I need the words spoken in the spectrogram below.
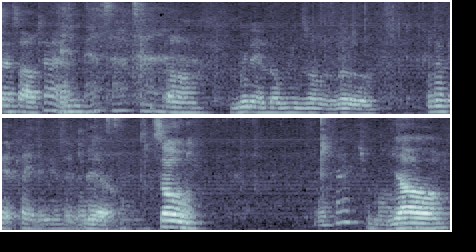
That's our time. And that's our time. Um, we didn't know we was on the little. I'm gonna play the music the Yeah. last time. So, Well, you, Mom. y'all,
